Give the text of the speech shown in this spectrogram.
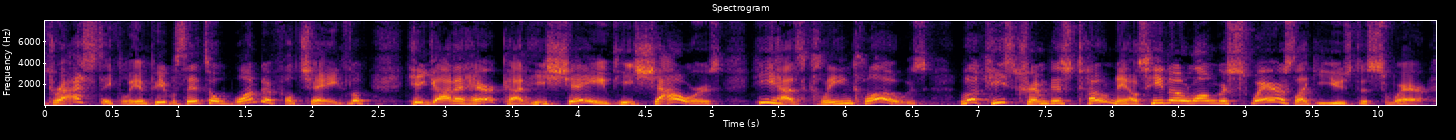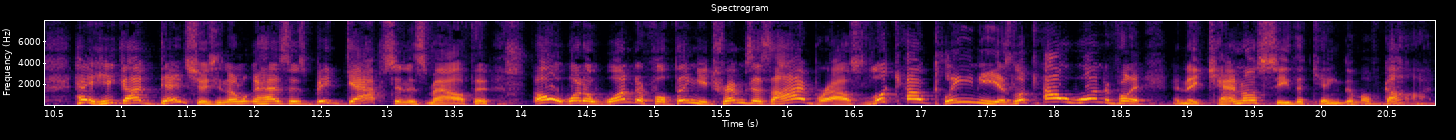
drastically, and people say it's a wonderful change. Look, he got a haircut, he shaved, he showers, he has clean clothes. Look, he's trimmed his toenails. He no longer swears like he used to swear. Hey, he got dentures. He no longer has those big gaps in his mouth. And oh, what a wonderful thing. He trims his eyebrows. Look how clean he is. Look how wonderful. And they cannot see the kingdom of God.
